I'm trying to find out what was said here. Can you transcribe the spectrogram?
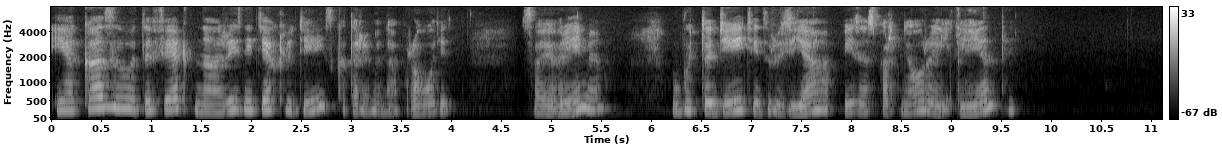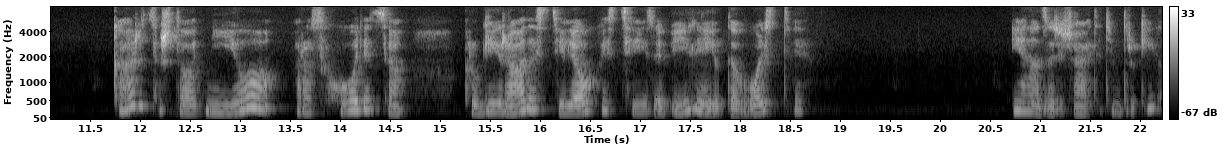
и оказывают эффект на жизни тех людей, с которыми она проводит свое время, будь то дети, друзья, бизнес-партнеры или клиенты. Кажется, что от нее расходятся круги радости, легкости, изобилия и удовольствия. И она заряжает этим других.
